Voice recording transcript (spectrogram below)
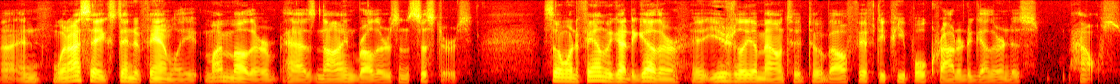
Uh, and when I say extended family, my mother has nine brothers and sisters. So when the family got together, it usually amounted to about 50 people crowded together in this house.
